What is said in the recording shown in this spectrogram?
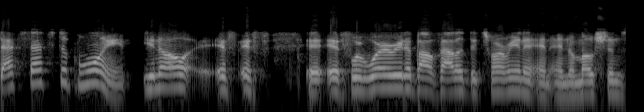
that's that's the point. You know, if if if we're worried about valedictorian and, and emotions,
